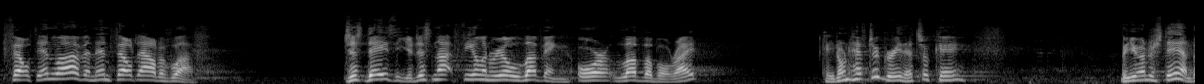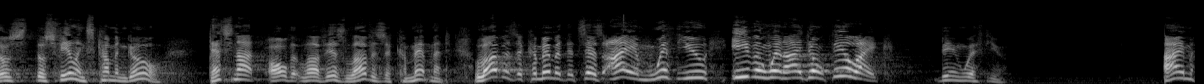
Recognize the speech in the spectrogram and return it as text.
felt in love and then felt out of love? Just Daisy, you're just not feeling real loving or lovable, right? Okay, you don't have to agree, that's okay. But you understand, those, those feelings come and go. That's not all that love is. Love is a commitment. Love is a commitment that says, I am with you even when I don't feel like being with you. I'm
